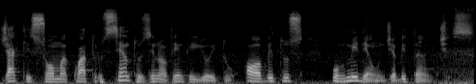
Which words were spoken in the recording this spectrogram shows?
já que soma 498 óbitos por milhão de habitantes.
